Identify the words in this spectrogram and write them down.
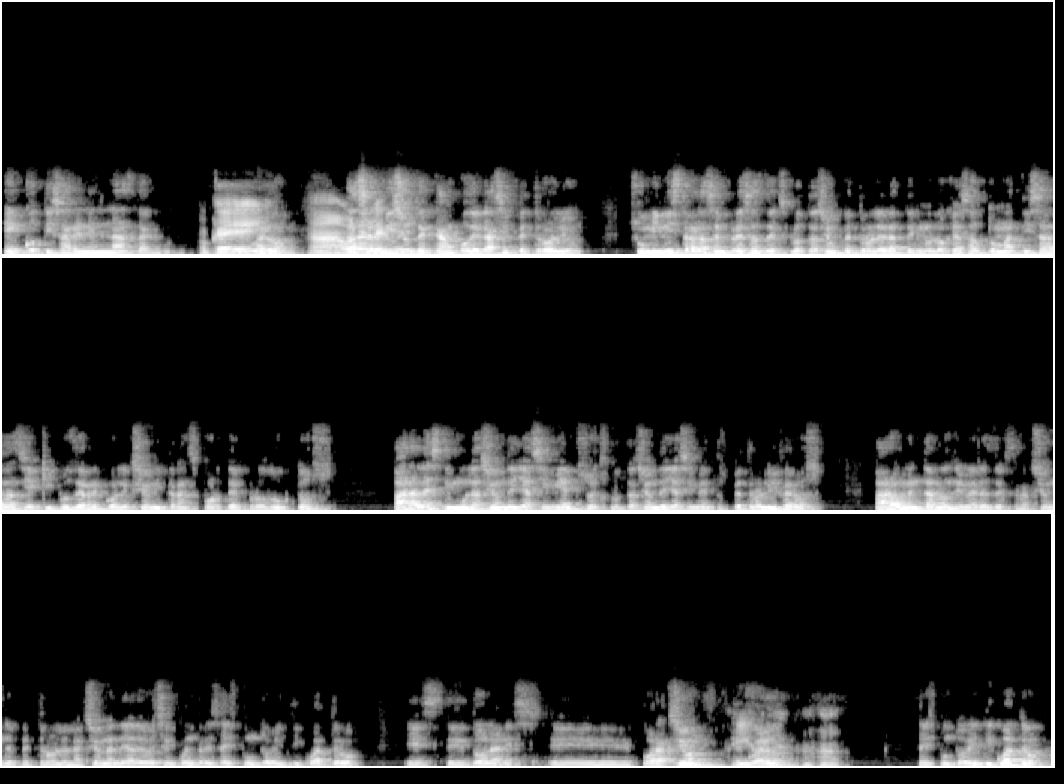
en cotizar en el Nasdaq, güey. Ok. ¿De acuerdo? Ah, da servicios de campo de gas y petróleo. Suministra a las empresas de explotación petrolera tecnologías automatizadas y equipos de recolección y transporte de productos para la estimulación de yacimientos o explotación de yacimientos petrolíferos para aumentar los niveles de extracción de petróleo. La acción al día de hoy se encuentra en 6.24 este, dólares eh, por acción, ¿de acuerdo? 6.24.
